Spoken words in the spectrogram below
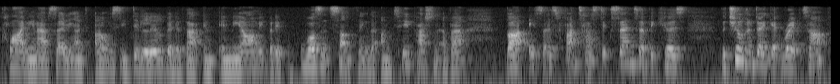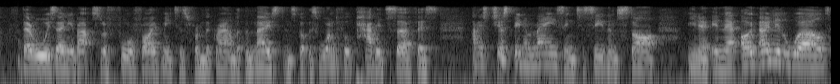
Climbing and abseiling, I obviously did a little bit of that in, in the army, but it wasn't something that I'm too passionate about. But it's, a fantastic centre because the children don't get roped up. They're always only about sort of four or five metres from the ground at the most, and it's got this wonderful padded surface. And it's just been amazing to see them start, you know, in their own little world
